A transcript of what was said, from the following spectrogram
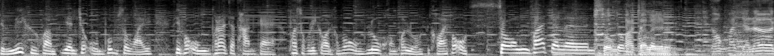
ถึงนี่คือความเย็นชอุ่มพุ่มสวัยที่พระองค์พระราชทานแก่พระสงฆ์นิกรของพระองค์ลูกของพระหลวงขอให้พระองค์ทรงพระเจริญ ทรงพระเจริญทรงพระเจริญ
